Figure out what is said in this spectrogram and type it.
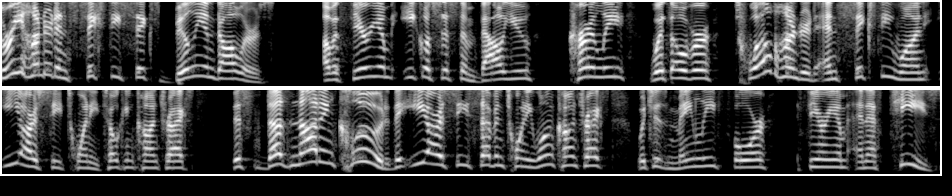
$366 billion of Ethereum ecosystem value currently with over 1,261 ERC20 token contracts. This does not include the ERC 721 contracts, which is mainly for Ethereum NFTs.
